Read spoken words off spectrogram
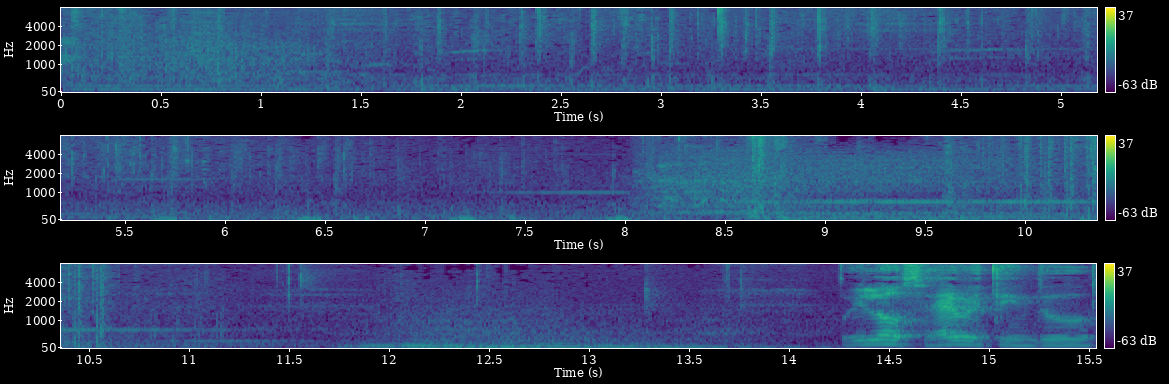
We lost everything, dude.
